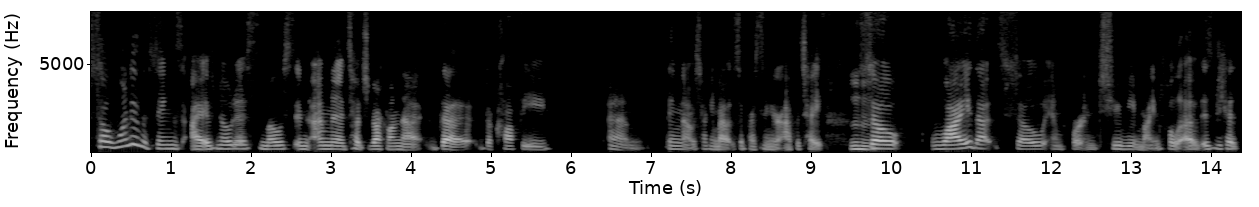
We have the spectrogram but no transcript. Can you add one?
so one of the things i've noticed most and i'm going to touch back on that the the coffee um thing that i was talking about suppressing your appetite mm-hmm. so why that's so important to be mindful of is because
